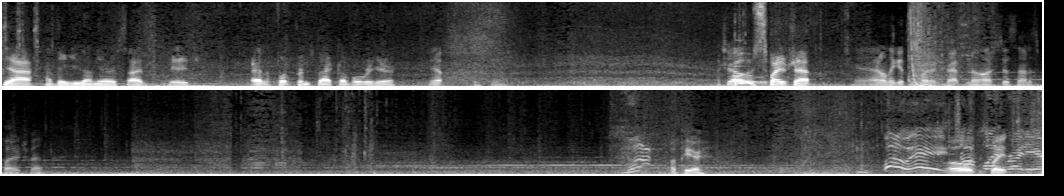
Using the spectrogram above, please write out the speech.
Yeah, I think he's on the other side of the cage. I have the footprints back up over here. Yep. Watch Oh, spider trap. Yeah, I don't think it's a spider trap. No, it's just not a spider trap. Up here. Whoa, hey. Oh, just wait. right here.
